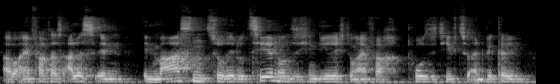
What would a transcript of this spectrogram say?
aber einfach das alles in, in Maßen zu reduzieren und sich in die Richtung einfach positiv zu entwickeln.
